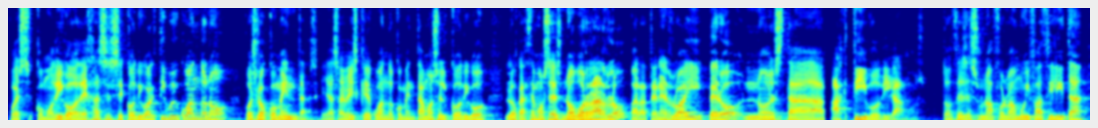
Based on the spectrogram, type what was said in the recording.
pues como digo, dejas ese código activo y cuando no, pues lo comentas, que ya sabéis que cuando comentamos el código lo que hacemos es no borrarlo para tenerlo ahí, pero no es está activo, digamos. Entonces es una forma muy facilita,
